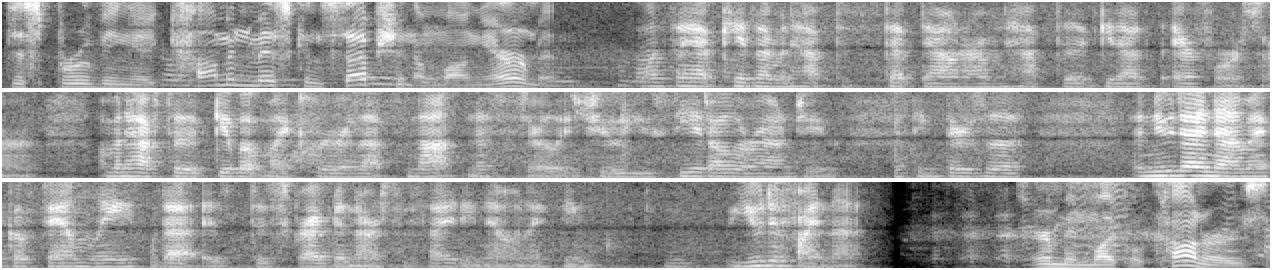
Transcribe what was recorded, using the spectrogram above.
disproving a common misconception among airmen. Once I have kids, I'm going to have to step down, or I'm going to have to get out of the Air Force, or I'm going to have to give up my career. That's not necessarily true. You see it all around you. I think there's a, a new dynamic of family that is described in our society now, and I think you define that. Airman Michael Connors,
